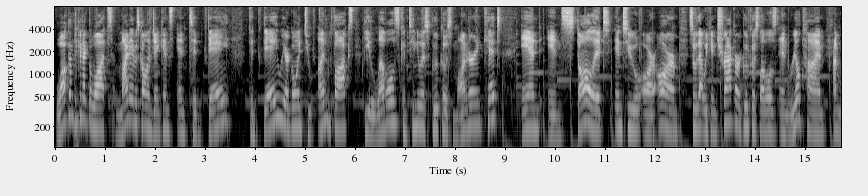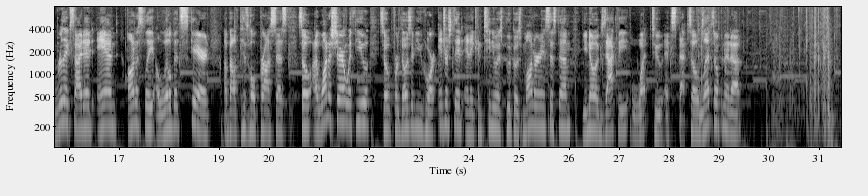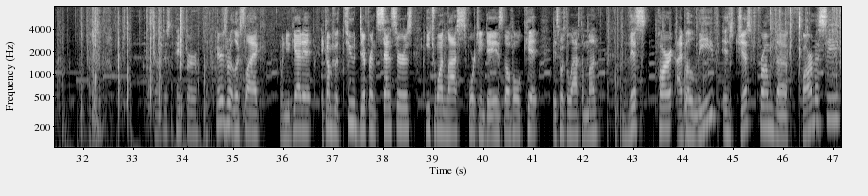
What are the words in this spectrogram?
Welcome to Connect the Watts. My name is Colin Jenkins, and today, today we are going to unbox the Levels Continuous Glucose Monitoring Kit and install it into our arm so that we can track our glucose levels in real time. I'm really excited and honestly a little bit scared about this whole process. So I want to share it with you. So for those of you who are interested in a continuous glucose monitoring system, you know exactly what to expect. So let's open it up. So just paper. Here's what it looks like when you get it. It comes with two different sensors. Each one lasts 14 days. The whole kit is supposed to last a month. This part, I believe, is just from the pharmacy.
